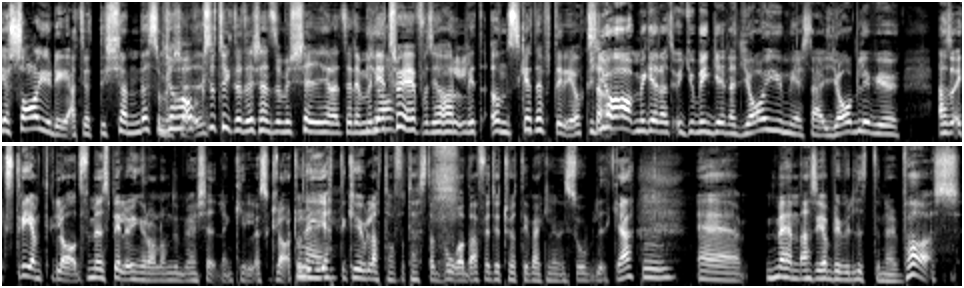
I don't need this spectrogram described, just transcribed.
Jag sa ju det att jag, det kändes som en Jag har tjej. också tyckt att det känns som en tjej hela tiden men Ja. det tror jag är för att jag har lite önskat efter det också. Ja men grejen att, jo, men grejen är att jag är ju mer så här, jag blev ju alltså, extremt glad. För mig spelar det ingen roll om det blir en tjej eller en kille såklart. Och det är Nej. jättekul att ha fått testat båda för att jag tror att det verkligen är så olika. Mm. Eh, men alltså jag blev lite nervös.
